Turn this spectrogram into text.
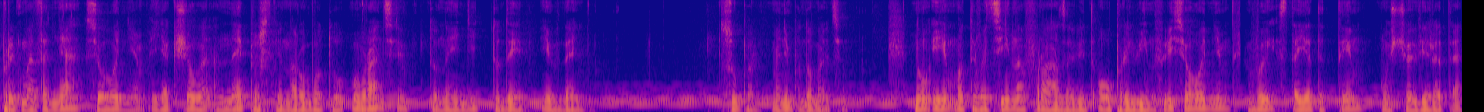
Прикмета дня сьогодні, якщо ви не пішли на роботу вранці, то не йдіть туди і вдень. Супер, мені подобається. Ну і мотиваційна фраза від Опри Вінфрі сьогодні: ви стаєте тим, у що вірите.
